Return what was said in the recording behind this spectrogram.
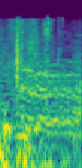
Facebook.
